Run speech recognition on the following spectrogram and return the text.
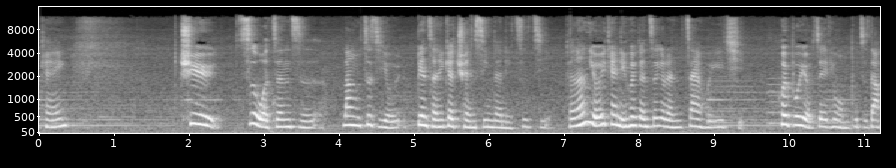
？OK，去自我增值，让自己有变成一个全新的你自己。可能有一天你会跟这个人再回一起。会不会有这一天，我们不知道。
